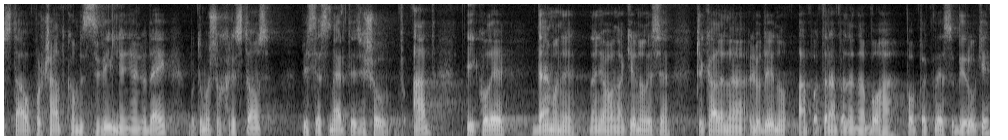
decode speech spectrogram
став початком звільнення людей, бо тому що Христос після смерті зійшов в ад, і коли демони на нього накинулися, чекали на людину, а потрапили на Бога, попекли собі руки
